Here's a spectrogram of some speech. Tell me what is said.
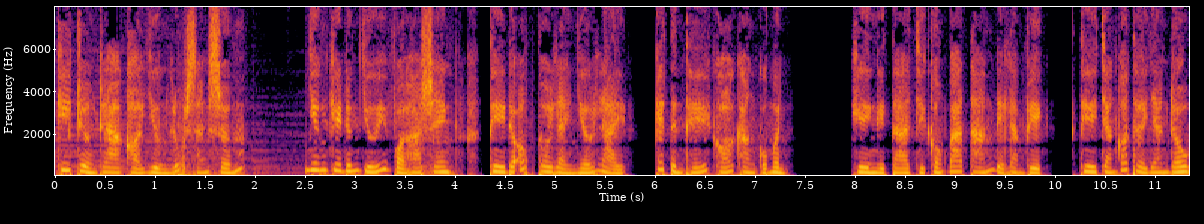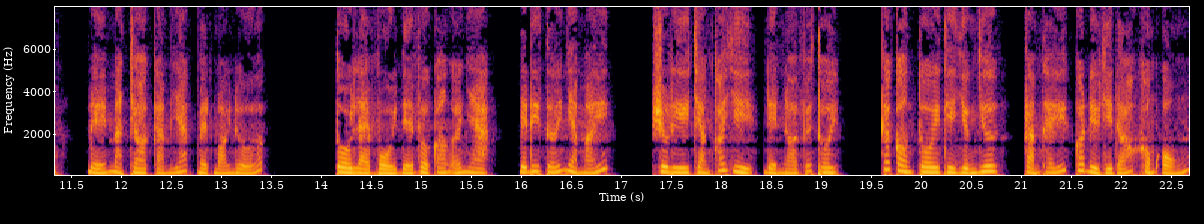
khi trường ra khỏi giường lúc sáng sớm. Nhưng khi đứng dưới vòi hoa sen thì đầu óc tôi lại nhớ lại cái tình thế khó khăn của mình. Khi người ta chỉ còn 3 tháng để làm việc thì chẳng có thời gian đâu để mà cho cảm giác mệt mỏi nữa. Tôi lại vội để vợ con ở nhà để đi tới nhà máy. Julie chẳng có gì để nói với tôi. Các con tôi thì dường như cảm thấy có điều gì đó không ổn.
